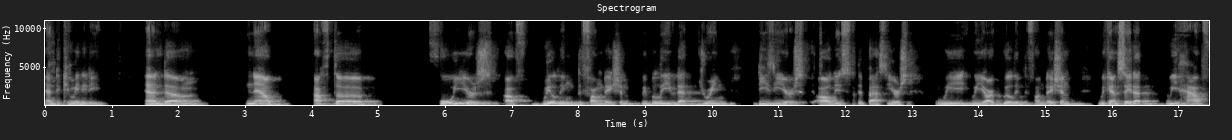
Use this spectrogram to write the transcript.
and the community. And um, now, after four years of building the foundation, we believe that during these years, all these the past years, we we are building the foundation. We can say that we have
